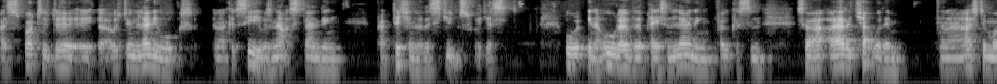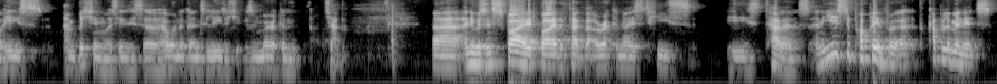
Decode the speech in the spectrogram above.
I spotted uh, I was doing learning walks, and I could see he was an outstanding practitioner. The students were just all you know all over the place and learning, focused, and so I, I had a chat with him, and I asked him what his ambition was. He said, I want to go into leadership. He was an American chap. Uh, and he was inspired by the fact that I recognized his, his talents. And he used to pop in for a couple of minutes.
